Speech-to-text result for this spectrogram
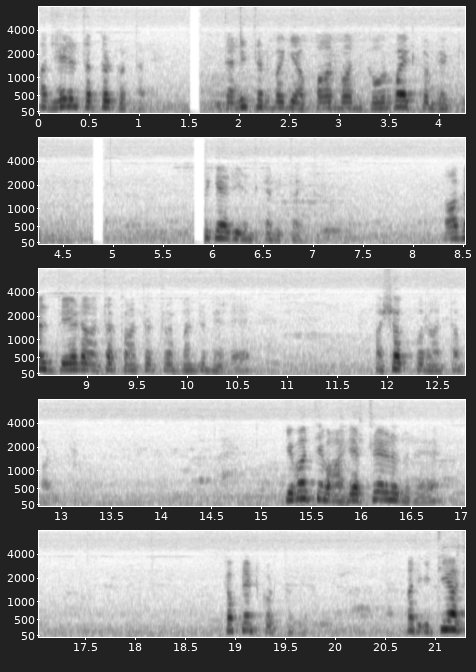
ಅದು ಹೇಳಿ ತಪ್ಪು ತಿಳ್ಕೊತಾರೆ ದಲಿತರ ಬಗ್ಗೆ ಅಪಾರವಾದ ಗೌರವ ಇಟ್ಕೊಂಡು ಹೇಳ್ತಿದ್ದೀನಿ. ಅಂತ ಕರೀತಾ ಇದ್ದರು ಆಮೇಲೆ ಬೇಡ ಅಂತ ಸ್ವಾತಂತ್ರ್ಯ ಬಂದ ಮೇಲೆ ಅಶೋಕ್ಪುರ ಅಂತ ಮಾಡಿದ್ರು. ಇವತ್ತು ಆ ಹೆಸರು ಹೇಳಿದ್ರೆ ಕಂಪ್ಲೇಂಟ್ ಕೊಡ್ತಾರೆ ಅದು ಇತಿಹಾಸ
